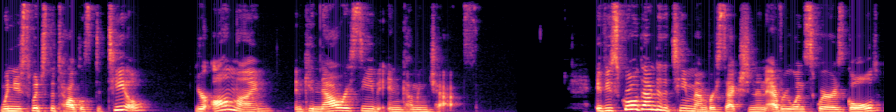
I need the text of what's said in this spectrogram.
When you switch the toggles to teal, you're online and can now receive incoming chats. If you scroll down to the team member section and everyone's square is gold,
